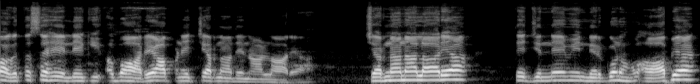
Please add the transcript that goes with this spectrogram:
ਭਗਤ ਸਹੇਲੇ ਕੀ ਉਭਾਰਿਆ ਆਪਣੇ ਚਰਨਾਂ ਦੇ ਨਾਲ ਲਾ ਰਿਆ ਚਰਨਾਂ ਨਾਲ ਲਾ ਰਿਆ ਤੇ ਜਿੰਨੇ ਵੀ ਨਿਰਗੁਣ ਹੋ- ਆਪ ਆ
